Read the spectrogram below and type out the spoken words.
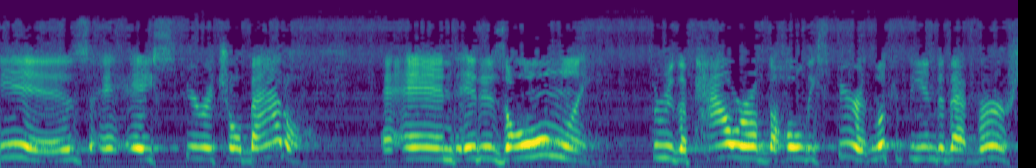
is a, a spiritual battle. And it is only through the power of the Holy Spirit. Look at the end of that verse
